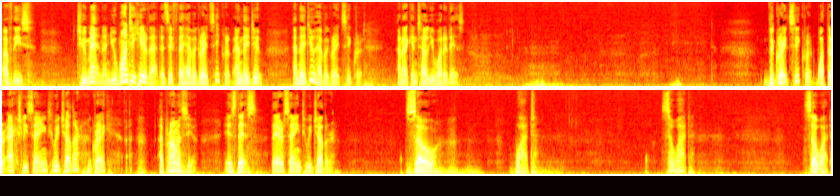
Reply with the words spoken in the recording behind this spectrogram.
of these two men. And you want to hear that as if they have a great secret, and they do, and they do have a great secret, and I can tell you what it is. The great secret, what they're actually saying to each other, Greg, I promise you, is this. They're saying to each other, so what? So what? So what?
